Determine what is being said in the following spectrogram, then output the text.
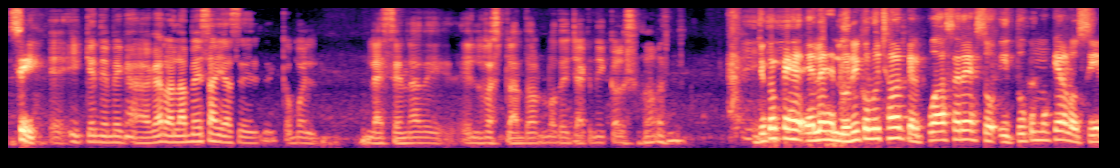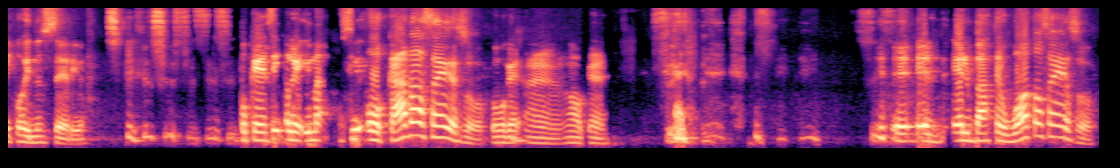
Sí. Eh, y Kenny Omega agarra la mesa y hace como el la escena de El Resplandor, ¿no? De Jack Nicholson. Yo creo que él es el único luchador que él puede hacer eso y tú como quiera lo sigues cogiendo en serio. Sí, sí, sí, sí, Porque si, okay, si Okada hace eso, como que, eh, ok. Sí, sí. El, el, el Buster Watt hace eso.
